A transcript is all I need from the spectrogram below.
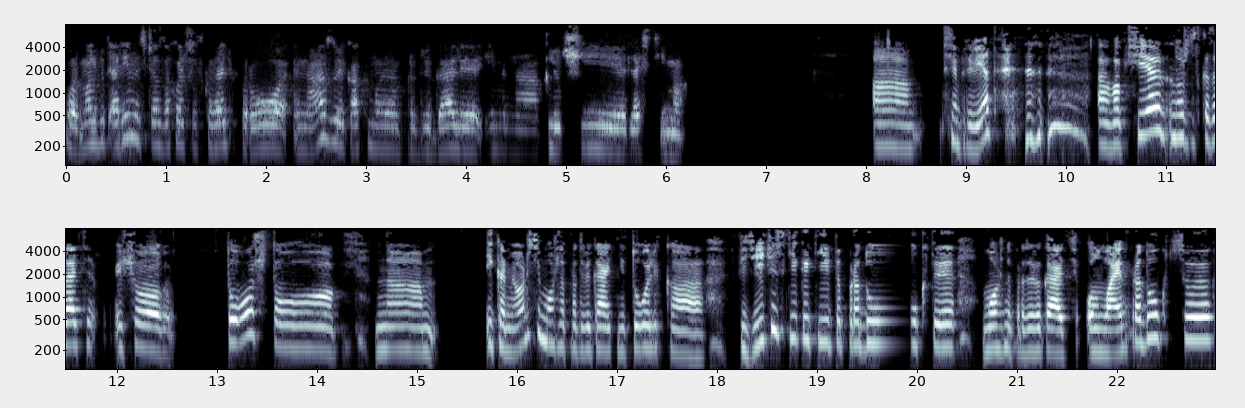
Вот, может быть, Арина сейчас захочет рассказать про Эназу и как мы продвигали именно ключи для Стима. А, всем привет. а, вообще, нужно сказать еще то, что на e-commerce можно продвигать не только физические какие-то продукты, можно продвигать онлайн-продукцию.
